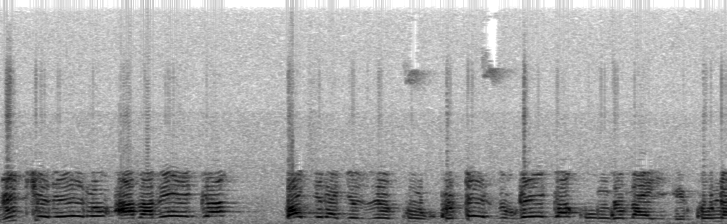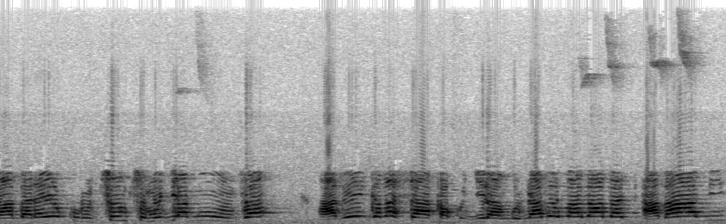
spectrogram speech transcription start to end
Bityo rero ababega bagerageje guteza ubwega ku ngoma ku ntambara yo ku rucunshu mujya mwumva abega bashaka kugira ngo nabo babe aba- abami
